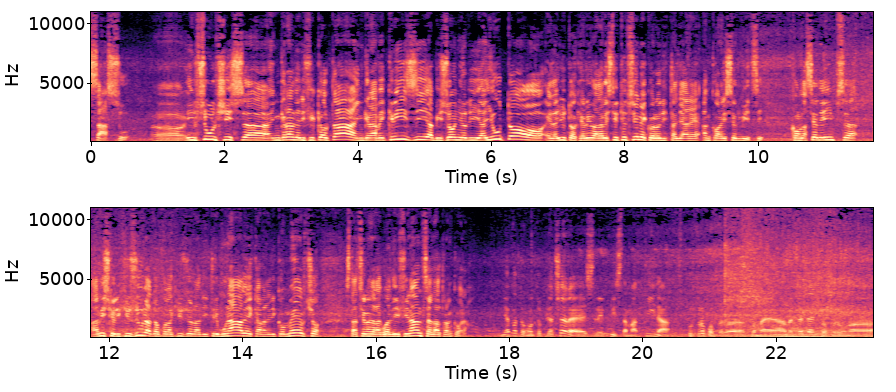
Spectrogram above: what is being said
Sassu, uh, il Sulcis uh, in grande difficoltà, in grave crisi, ha bisogno di aiuto e l'aiuto che arriva dalle istituzioni è quello di tagliare ancora i servizi. Con la sede INPS a rischio di chiusura dopo la chiusura di Tribunale, Camera di Commercio, stazione della Guardia di Finanza ed altro ancora. Mi ha fatto molto piacere essere qui stamattina, purtroppo per, come avete detto per una,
